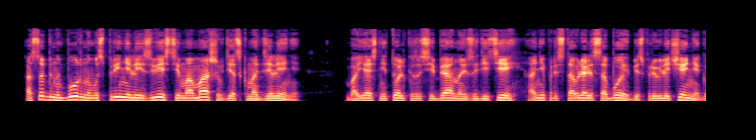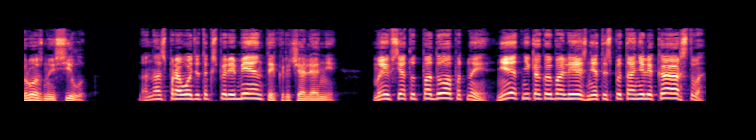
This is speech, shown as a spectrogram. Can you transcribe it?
Особенно бурно восприняли известие мамаши в детском отделении. Боясь не только за себя, но и за детей, они представляли собой без преувеличения грозную силу. «На нас проводят эксперименты!» — кричали они. Мы все тут подопытные, нет никакой болезни, нет испытаний лекарства.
